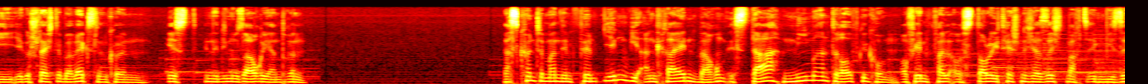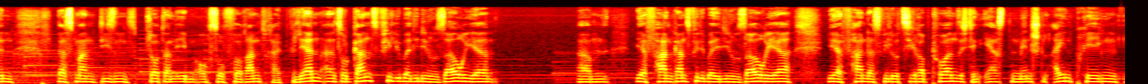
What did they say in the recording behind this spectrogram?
die ihr Geschlecht aber wechseln können, ist in den Dinosauriern drin. Das könnte man dem Film irgendwie ankreiden, warum ist da niemand drauf gekommen? Auf jeden Fall aus storytechnischer Sicht macht es irgendwie Sinn, dass man diesen Plot dann eben auch so vorantreibt. Wir lernen also ganz viel über die Dinosaurier Ähm, wir erfahren ganz viel über die Dinosaurier. Wir erfahren, dass Velociraptoren sich den ersten Menschen einprägen,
